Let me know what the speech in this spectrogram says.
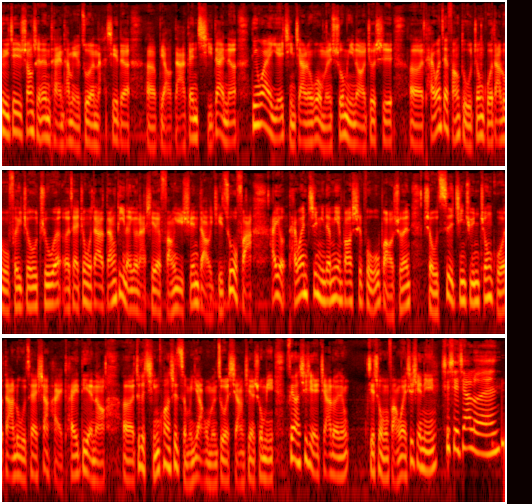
对于这次双城论坛，他们有做了哪些的呃表达跟期待呢？另外也请嘉伦为我们说明哦，就是呃台湾在防堵中国大陆非洲猪瘟，而在中国大陆当地呢有哪些的防御宣导以及做法？法，还有台湾知名的面包师傅吴宝春首次进军中国大陆，在上海开店呢。呃，这个情况是怎么样？我们做详细的说明。非常谢谢嘉伦接受我们访问，谢谢您，谢谢嘉伦，谢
